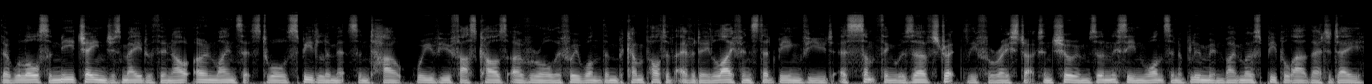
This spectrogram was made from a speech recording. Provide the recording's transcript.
there will also need changes made within our own mindsets towards speed limits and how we view fast cars overall if we want them to become part of everyday life instead being viewed as something reserved strictly for racetracks and showrooms only seen once in a blue moon by most people out there today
